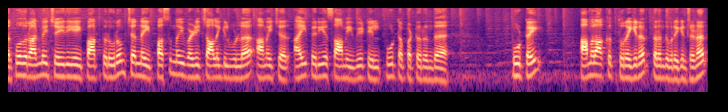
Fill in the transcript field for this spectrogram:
தற்போது ஒரு அண்மை செய்தியை பார்த்திருக்கிறோம். சென்னை பசுமை வழிச்சாலையில் உள்ள அமைச்சர் ஐ. பெரியசாமி வீட்டில் பூட்டப்பட்டிருந்த பூட்டை அமலாக்கத்துறையினர் திறந்து வருகின்றனர்.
